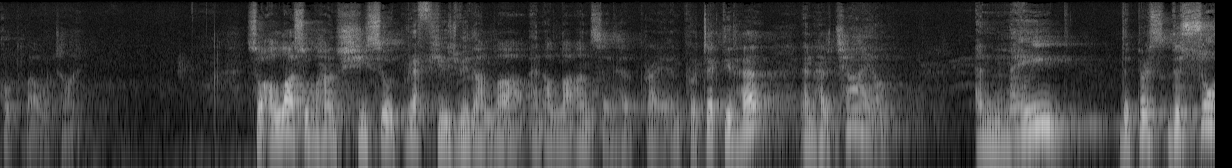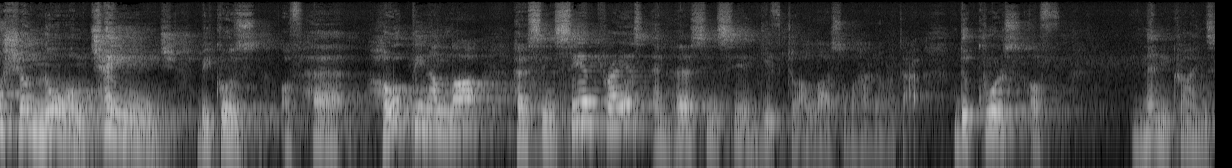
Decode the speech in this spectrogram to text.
khutbah or time. So Allah subhanahu wa Taala, she sought refuge with Allah and Allah answered her prayer and protected her and her child and made the, pers- the social norm change because of her hope in Allah, her sincere prayers, and her sincere gift to Allah subhanahu wa ta'ala. The course of mankind's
